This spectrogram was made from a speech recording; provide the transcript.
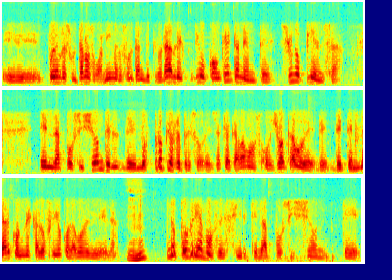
eh, pueden resultarnos, o a mí me resultan deplorables. Digo, concretamente, si uno piensa en la posición de, los propios represores, ya que acabamos, o yo acabo de, temblar con un escalofrío con la voz de Videla, no podríamos decir que la posición que,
